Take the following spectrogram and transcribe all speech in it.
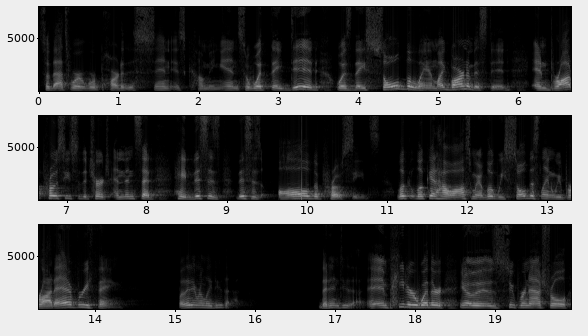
So that's where, where part of this sin is coming in. So what they did was they sold the land like Barnabas did and brought proceeds to the church and then said, hey, this is, this is all the proceeds. Look, look at how awesome we are. Look, we sold this land, we brought everything. But they didn't really do that. They didn't do that. And Peter, whether you know it was supernatural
